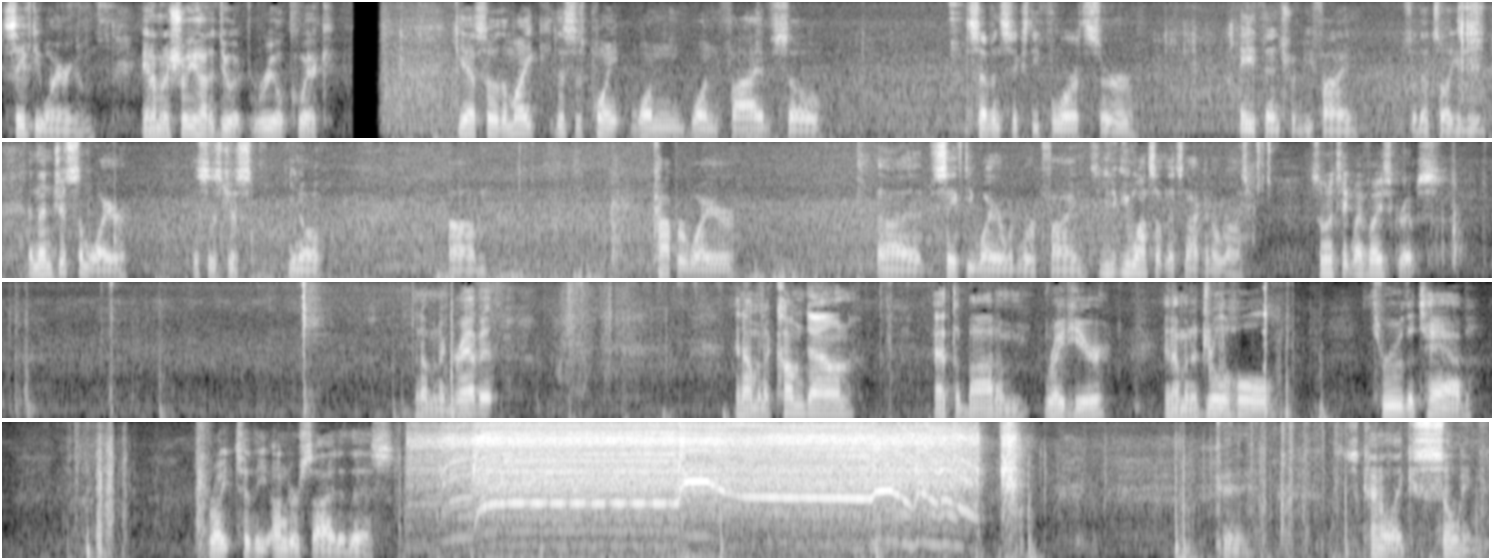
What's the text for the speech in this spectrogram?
safety wiring them and I'm going to show you how to do it real quick. Yeah, so the mic, this is 0.115, so 7 64ths or eighth inch would be fine. So that's all you need. And then just some wire. This is just, you know, um, copper wire. Uh, safety wire would work fine. You, you want something that's not going to rust. So I'm going to take my vice grips and I'm going to grab it and I'm going to come down at the bottom right here and I'm going to drill a hole through the tab right to the underside of this. Okay, it's kind of like sewing.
